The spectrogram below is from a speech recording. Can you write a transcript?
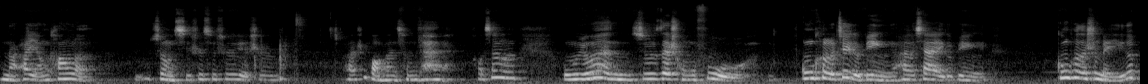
哪怕阳康了，这种歧视其实也是还是广泛存在。好像我们永远就是在重复攻克了这个病，还有下一个病。攻克的是每一个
